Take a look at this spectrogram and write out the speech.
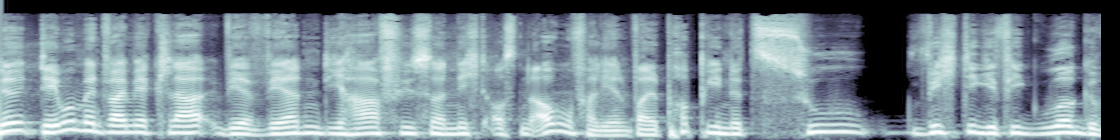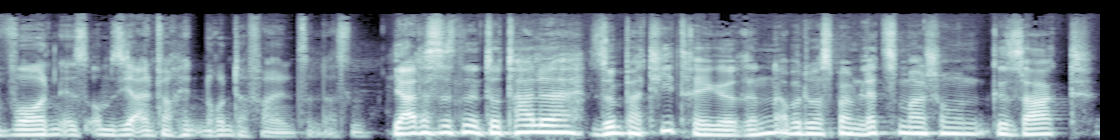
ja. in dem Moment war mir klar, wir werden die Haarfüßer nicht aus den Augen verlieren, weil Poppy eine zu wichtige Figur geworden ist, um sie einfach hinten runterfallen zu lassen. Ja, das ist eine totale Sympathieträgerin, aber du hast beim letzten Mal schon gesagt,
